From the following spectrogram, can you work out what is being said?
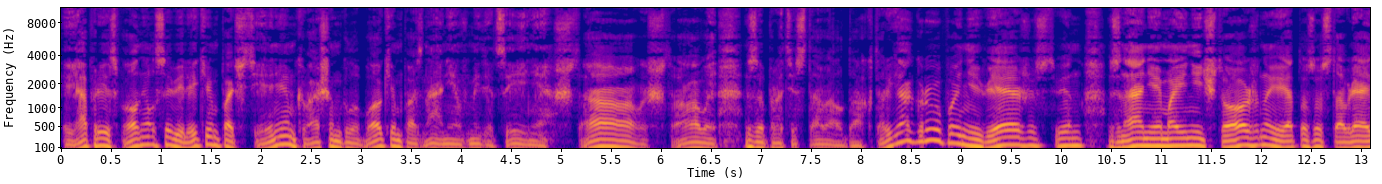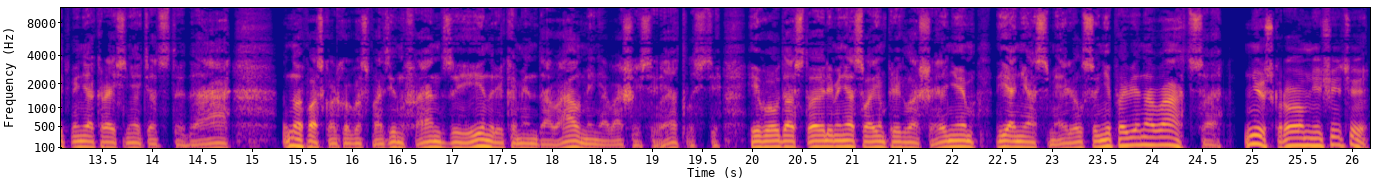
и я преисполнился великим почтением к вашим глубоким познаниям в медицине. Что вы, что вы, — запротестовал доктор. Я группой невежествен, знания мои ничтожны, и это заставляет меня краснеть от стыда. Но поскольку господин Фэнзиин рекомендовал меня вашей светлости, и вы удостоили меня своим приглашением, я не осмелился не повиноваться. «Не скромничайте»,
